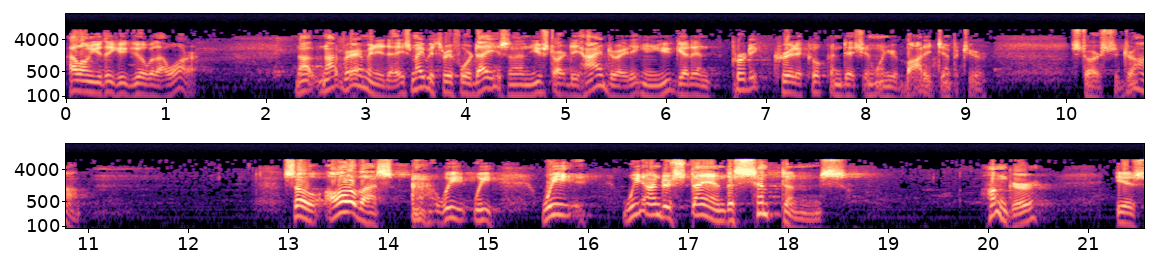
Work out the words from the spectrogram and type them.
How long do you think you could go without water? Not, not very many days, maybe three or four days, and then you start dehydrating and you get in pretty critical condition when your body temperature starts to drop. So all of us, we, we, we, we understand the symptoms. Hunger is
